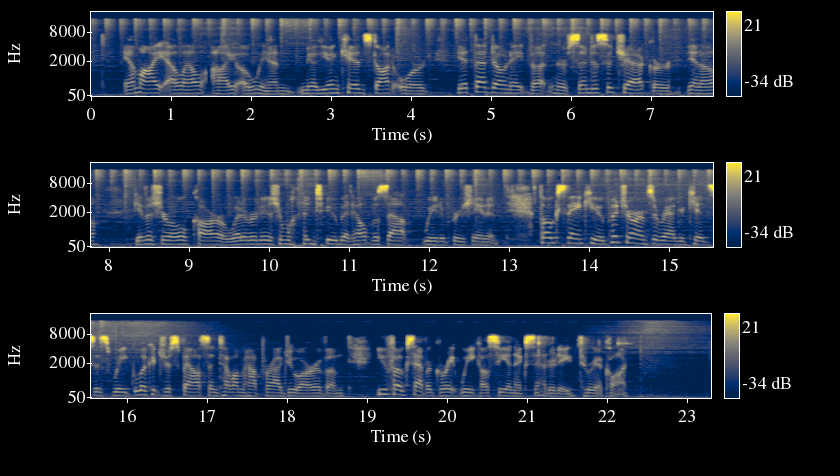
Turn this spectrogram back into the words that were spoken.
M I L L I O N, millionkids.org. Hit that donate button or send us a check or, you know, give us your old car or whatever it is you want to do, but help us out. We'd appreciate it. Folks, thank you. Put your arms around your kids this week. Look at your spouse and tell them how proud you are of them. You folks have a great week. I'll see you next Saturday, 3 o'clock.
